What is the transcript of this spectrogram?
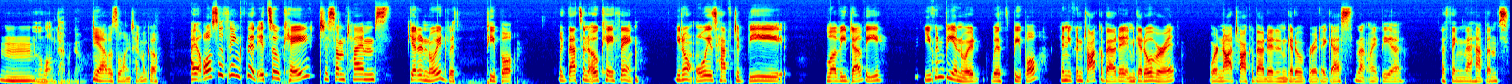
a long time ago. Yeah, it was a long time ago. I also think that it's okay to sometimes get annoyed with people. Like, that's an okay thing. You don't always have to be lovey dovey. You can be annoyed with people and you can talk about it and get over it, or not talk about it and get over it, I guess. That might be a, a thing that happens.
